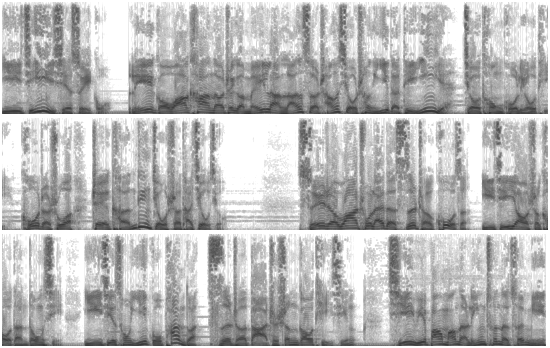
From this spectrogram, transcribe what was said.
以及一些碎骨。李狗娃看到这个没烂蓝色长袖衬衣的第一眼，就痛哭流涕，哭着说：“这肯定就是他舅舅。”随着挖出来的死者裤子以及钥匙扣等东西，以及从遗骨判断死者大致身高体型，其余帮忙的邻村的村民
